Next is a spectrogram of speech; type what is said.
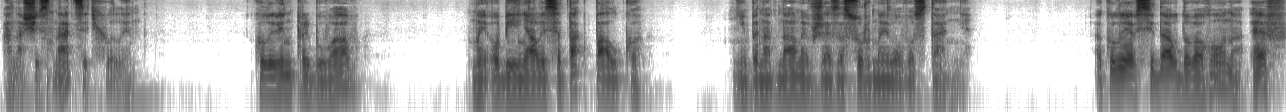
а на шістнадцять хвилин. Коли він прибував, ми обійнялися так палко, ніби над нами вже засурмило востаннє. А коли я всідав до вагона, Еф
